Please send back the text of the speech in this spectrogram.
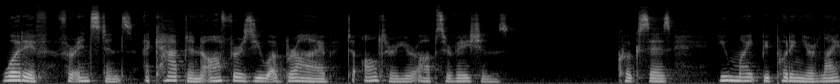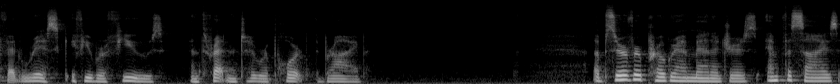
What if, for instance, a captain offers you a bribe to alter your observations? Cook says, You might be putting your life at risk if you refuse and threaten to report the bribe. Observer program managers emphasize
